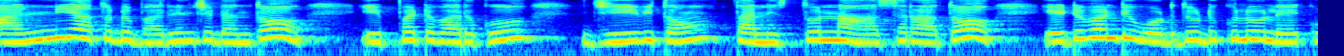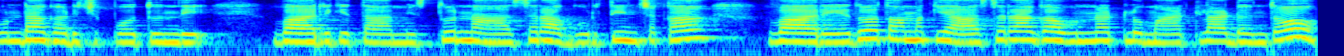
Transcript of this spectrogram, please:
అన్నీ అతడు భరించడంతో ఇప్పటి వరకు జీవితం తనిస్తున్న ఆసరాతో ఎటువంటి ఒడిదుడుకులు లేకుండా గడిచిపోతుంది. వారికి తామిస్తున్న ఆసరా గుర్తించక వారేదో తమకి ఆసరాగా ఉన్నట్లు మాట్లాడడంతో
